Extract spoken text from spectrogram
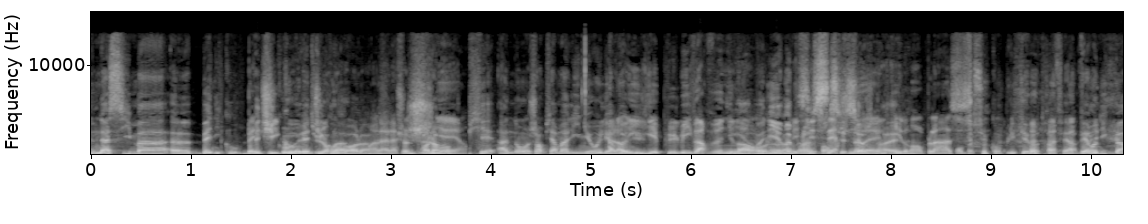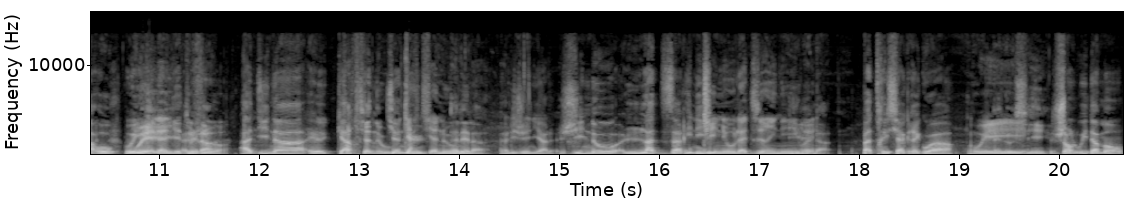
Nassima euh, oh là. Voilà, la jeune première. Jean-Pierre, ah non, Jean-Pierre Malignon, il est Alors revenu. il y est plus, lui il va revenir. Il va revenir, mais c'est Serge Noël qui le remplace. Bon, bah, c'est compliqué votre affaire. Véronique Barrault. Oui, Oui, elle, y est toujours. Adina euh, Car- Cartianou. Cartianou. Elle est là. Elle est géniale. Gino Lazzarini. Gino Lazzarini. Oui. Patricia Grégoire. Oui. Jean-Louis Daman.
